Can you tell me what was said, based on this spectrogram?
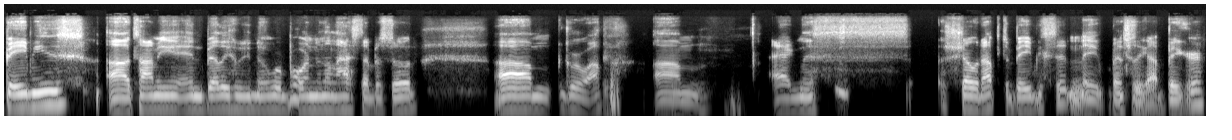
babies, uh, Tommy and Billy, who you know were born in the last episode, um, grew up. Um, Agnes showed up to babysit and they eventually got bigger.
